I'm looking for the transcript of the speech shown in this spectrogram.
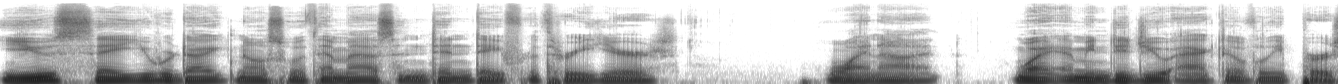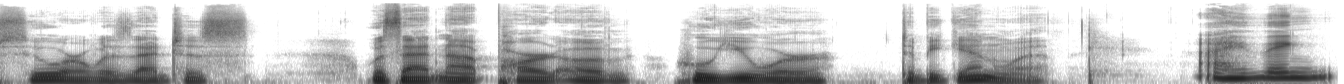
you say you were diagnosed with MS and didn't date for three years. Why not? Why? I mean, did you actively pursue, or was that just was that not part of who you were to begin with? I think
